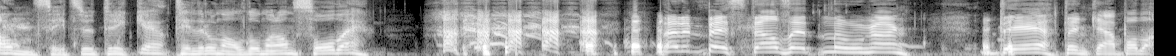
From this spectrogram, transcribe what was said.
ansiktsuttrykket til Ronaldo Når han så det. Det er det beste jeg har sett noen gang. Det tenker jeg på da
